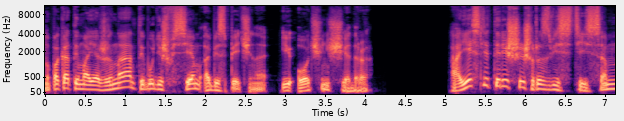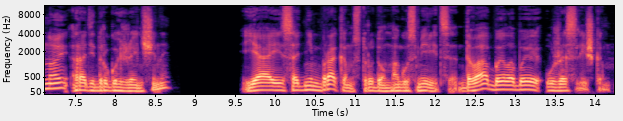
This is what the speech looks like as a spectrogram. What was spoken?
Но пока ты моя жена, ты будешь всем обеспечена и очень щедро. А если ты решишь развестись со мной ради другой женщины? Я и с одним браком с трудом могу смириться. Два было бы уже слишком.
